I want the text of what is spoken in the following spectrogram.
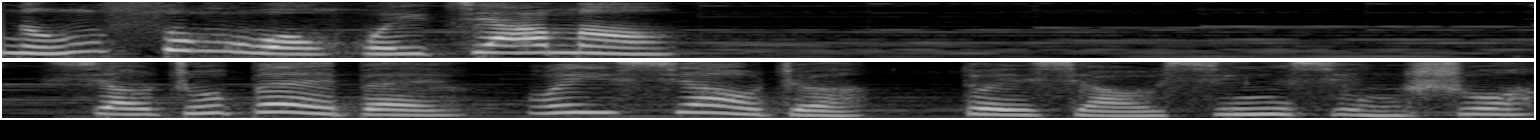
能送我回家吗？小猪贝贝微笑着对小星星说：“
